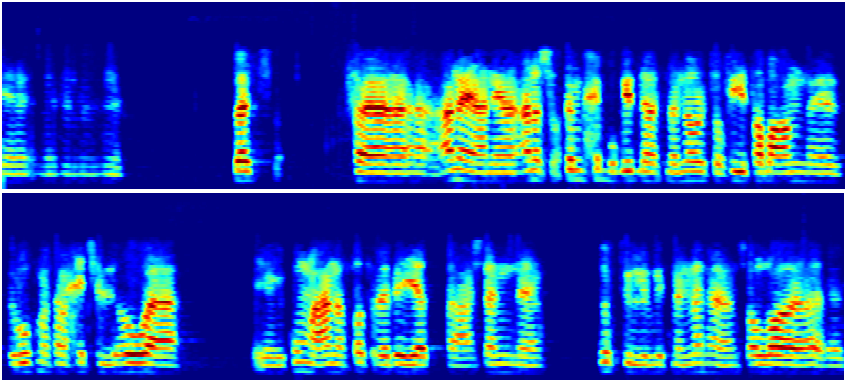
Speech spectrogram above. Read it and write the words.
آه، بس فأنا يعني أنا شخصيا بحبه جدا أتمنى له التوفيق. طبعا الظروف ما سمحتش اللي هو يكون معانا الفترة ديت عشان زوجته اللي بنتمنى لها إن شاء الله آه،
